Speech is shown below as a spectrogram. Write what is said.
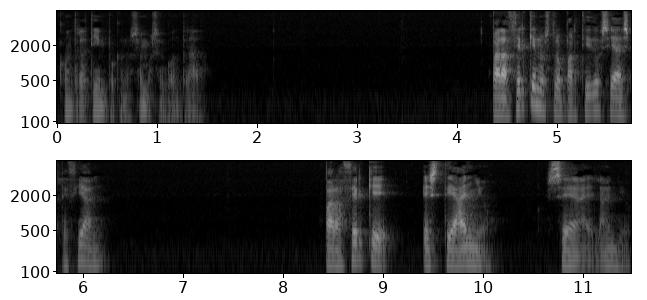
contratiempo que nos hemos encontrado. Para hacer que nuestro partido sea especial, para hacer que este año sea el año,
